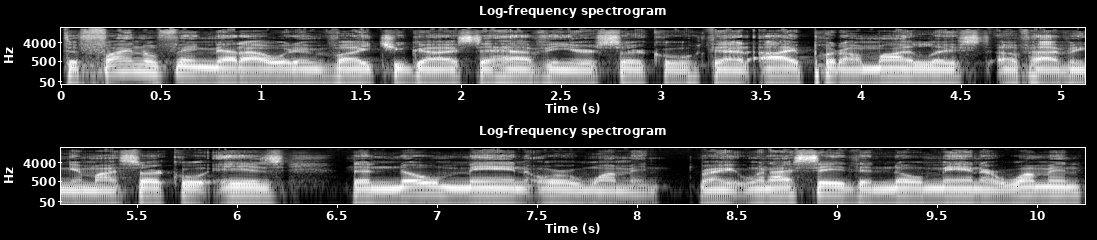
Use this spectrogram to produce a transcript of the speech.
The final thing that I would invite you guys to have in your circle that I put on my list of having in my circle is the no man or woman, right? When I say the no man or woman,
